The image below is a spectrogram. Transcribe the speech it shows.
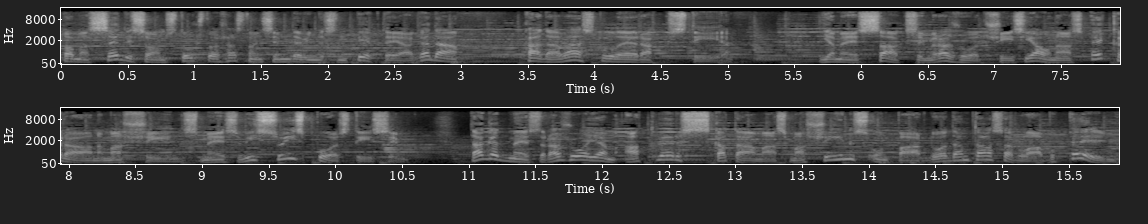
Tomas Edisons 1895. gadā kādā vēstulē rakstīja: Ja mēs sāksim ražot šīs jaunās ekrāna mašīnas, mēs visu izpostīsim. Tagad mēs ražojam atveres skatāmās mašīnas un pārdodam tās ar labu peļņu.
